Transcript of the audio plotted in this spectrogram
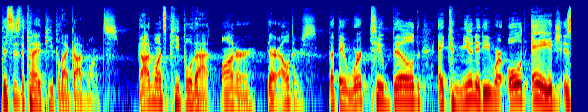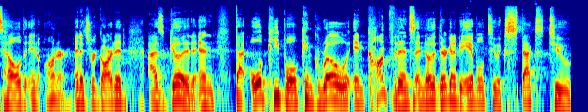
This is the kind of people that God wants. God wants people that honor their elders that they work to build a community where old age is held in honor and it's regarded as good, and that old people can grow in confidence and know that they're going to be able to expect to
